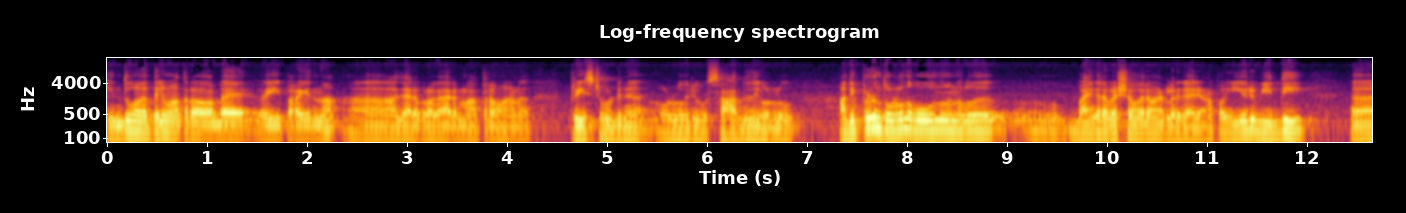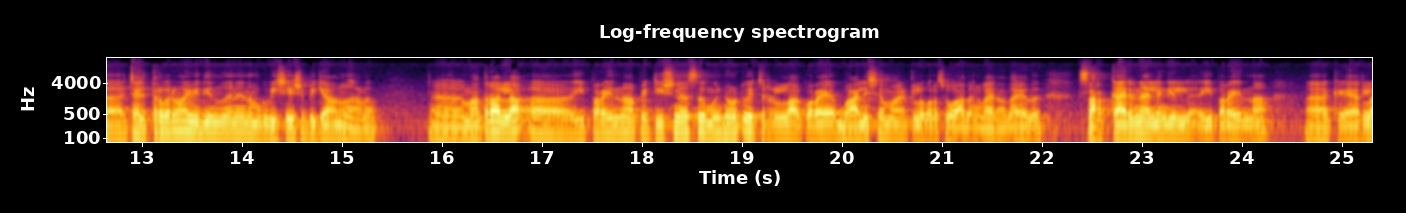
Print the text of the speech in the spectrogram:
ഹിന്ദു മതത്തിൽ മാത്രം അവരുടെ ഈ പറയുന്ന ആചാരപ്രകാരം മാത്രമാണ് പ്രീസ്റ്റ്ഹുഡിന് ഉള്ളൊരു സാധ്യതയുള്ളൂ. അതിപ്പോഴും തുടർന്ന് പോകുന്നു എന്നുള്ളത് ഭയങ്കര വിഷമകരമായിട്ടുള്ളൊരു കാര്യമാണ്. അപ്പോൾ ഈ ഒരു വിധി ചരിത്രപരമായ വിധി എന്ന് തന്നെ നമുക്ക് വിശേഷിപ്പിക്കാവുന്നതാണ്. മാത്രമല്ല ഈ പറയുന്ന പെറ്റീഷനേഴ്സ് മുന്നോട്ട് വെച്ചിട്ടുള്ള കുറേ ബാലിശമായിട്ടുള്ള കുറച്ച് വാദങ്ങളായിരുന്നു. അതായത് സർക്കാരിന് അല്ലെങ്കിൽ ഈ പറയുന്ന കേരള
